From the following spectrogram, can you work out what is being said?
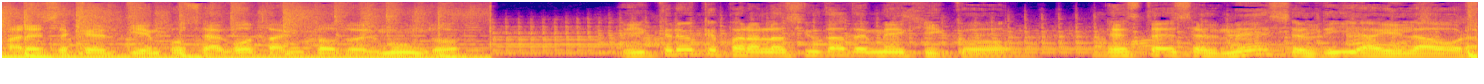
Parece que el tiempo se agota en todo el mundo y creo que para la Ciudad de México, este es el mes, el día y la hora.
